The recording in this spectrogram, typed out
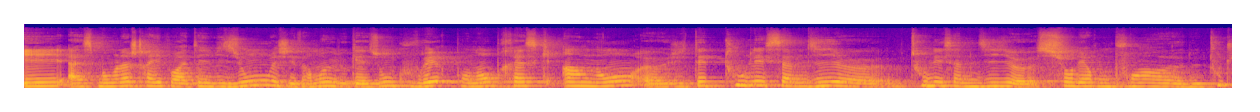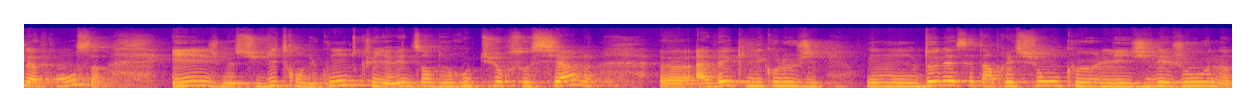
Et à ce moment-là, je travaillais pour la télévision et j'ai vraiment eu l'occasion de couvrir pendant presque un an. Euh, j'étais tous les samedis, euh, tous les samedis euh, sur les ronds-points de toute la France et je me suis vite rendu compte qu'il y avait une sorte de rupture sociale avec l'écologie. On donnait cette impression que les gilets jaunes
